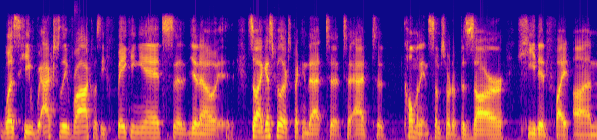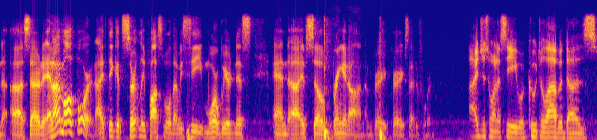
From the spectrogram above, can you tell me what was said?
was he actually rocked? Was he faking it? Uh, you know, so I guess people are expecting that to, to add to culminate in some sort of bizarre, heated fight on uh, Saturday. And I'm all for it. I think it's certainly possible that we see more weirdness, and uh, if so, bring it on. I'm very, very excited for it. I just want to see what Cutelaba does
